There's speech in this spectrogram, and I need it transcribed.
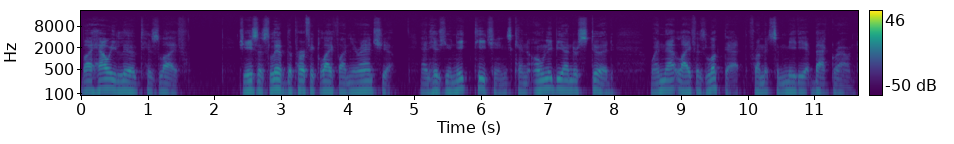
by how he lived his life. Jesus lived the perfect life on Urantia, and his unique teachings can only be understood when that life is looked at from its immediate background.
